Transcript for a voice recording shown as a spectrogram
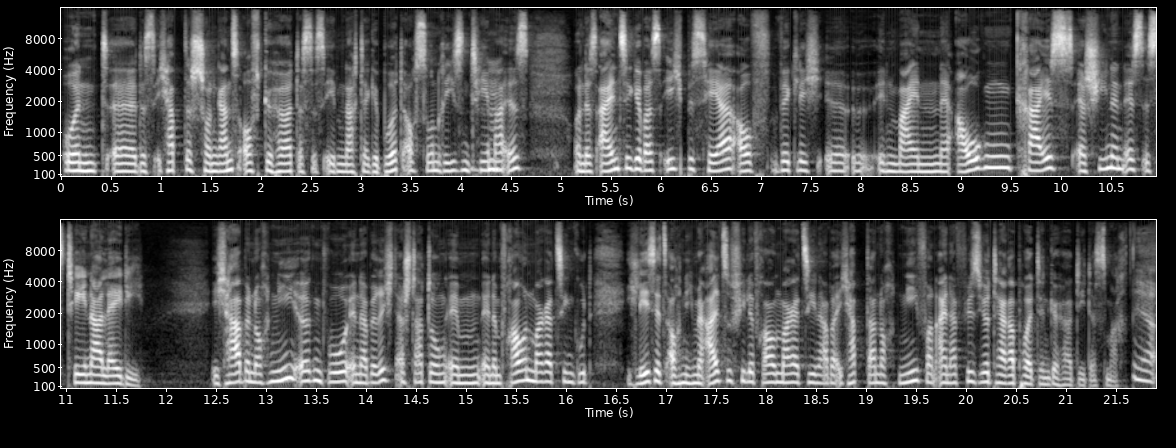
Und äh, das, ich habe das schon ganz oft gehört, dass es eben nach der Geburt auch so ein Riesenthema ist. Und das Einzige, was ich bisher auf wirklich äh, in meinen Augenkreis erschienen ist, ist Tena Lady. Ich habe noch nie irgendwo in der Berichterstattung im, in einem Frauenmagazin, gut, ich lese jetzt auch nicht mehr allzu viele Frauenmagazine, aber ich habe da noch nie von einer Physiotherapeutin gehört, die das macht. Ja.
